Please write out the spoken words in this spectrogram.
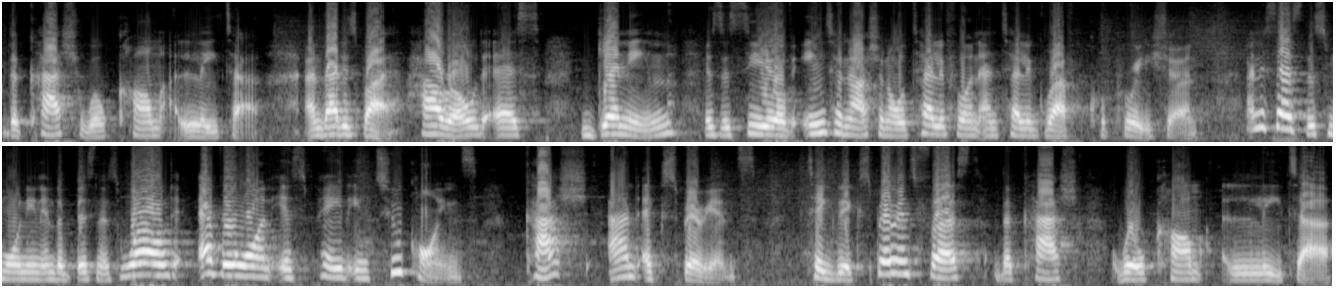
the cash will come later. And that is by Harold S. Geneen, is the CEO of International Telephone and Telegraph Corporation. And he says this morning in the business world, everyone is paid in two coins, cash and experience. Take the experience first, the cash will come later.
